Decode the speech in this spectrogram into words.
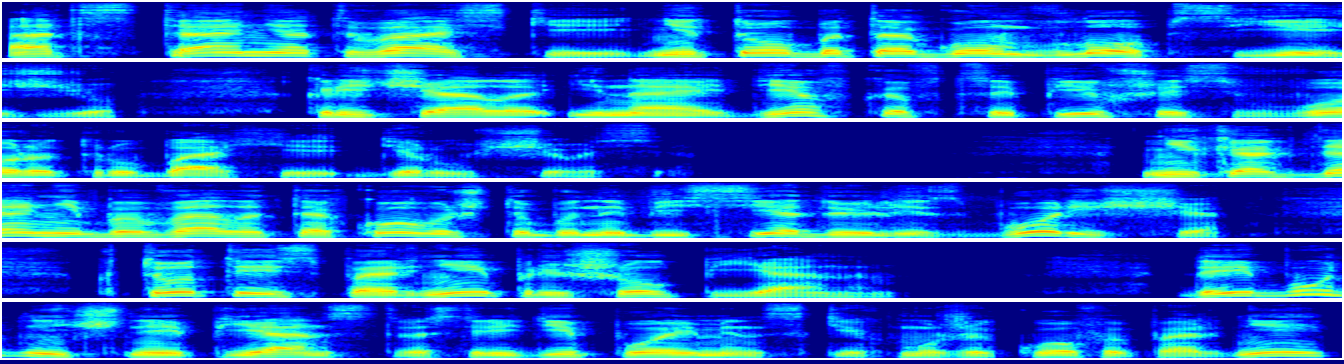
отстань от Васьки, не то батагом в лоб съезжу!» — кричала иная девка, вцепившись в ворот рубахи дерущегося. Никогда не бывало такого, чтобы на беседу или сборище кто-то из парней пришел пьяным. Да и будничное пьянство среди пойменских мужиков и парней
